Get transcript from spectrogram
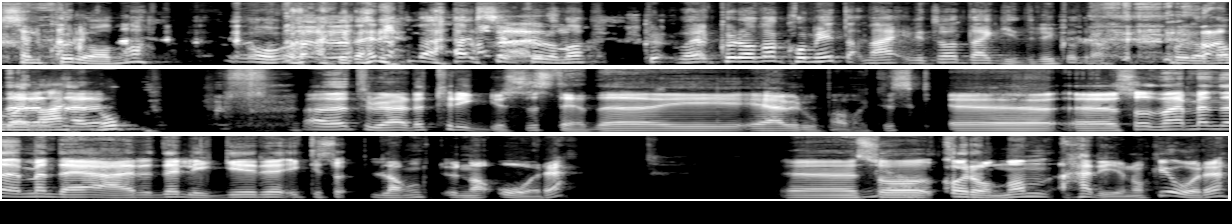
Selv korona. Er der. Er selv korona. Korona, kom hit! Nei, vet du hva, der gidder vi ikke å dra. Korona, Ja, nei, er- nope. Ja, det tror jeg er det tryggeste stedet i, i Europa, faktisk. Uh, uh, så nei, men, men det, er, det ligger ikke så langt unna Åre. Uh, så Ja. koronaen herjer nok i Åre.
